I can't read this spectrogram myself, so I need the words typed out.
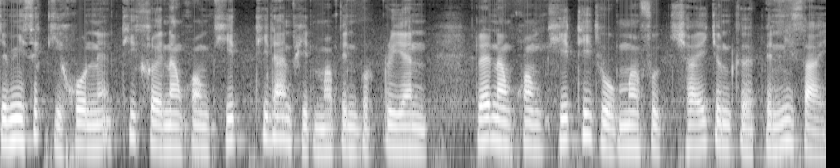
จะมีสักกี่คนเนี่ยที่เคยนำความคิดที่ด้านผิดมาเป็นบทเรียน และนำความคิดที่ถูกมาฝึกใช้จนเกิดเป็นนิสัย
